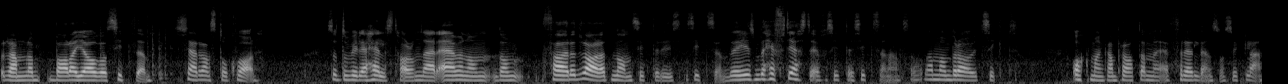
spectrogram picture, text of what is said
ramlar bara jag och sitsen. Kärran står kvar. Så då vill jag helst ha dem där även om de föredrar att någon sitter i sitsen. Det är som det häftigaste att få sitta i sitsen alltså. Då har man bra utsikt. Och man kan prata med föräldern som cyklar.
